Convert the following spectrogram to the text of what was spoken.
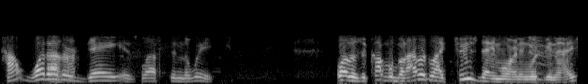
how what other Uh-huh. day is left in the week? Well, there's a couple, but I would like Tuesday morning would be nice.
